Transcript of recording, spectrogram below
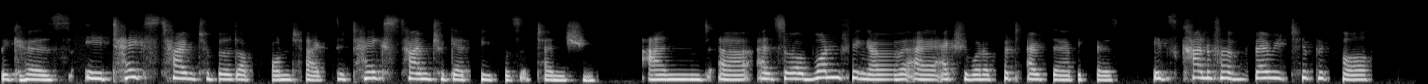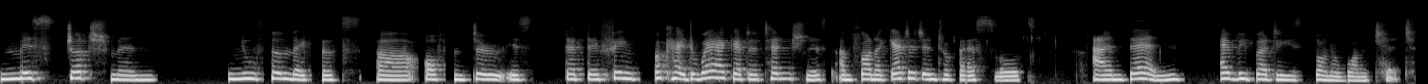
Because it takes time to build up contacts, it takes time to get people's attention. And, uh, and so, one thing I, I actually want to put out there because it's kind of a very typical misjudgment new filmmakers uh, often do is that they think, okay, the way I get attention is I'm gonna get it into festivals, and then everybody's gonna want it.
